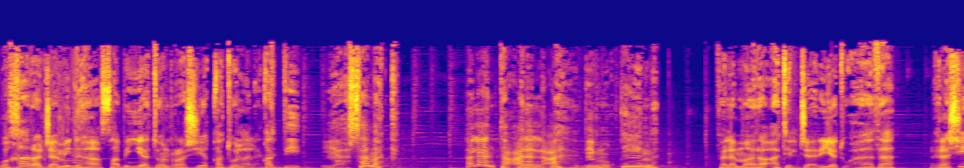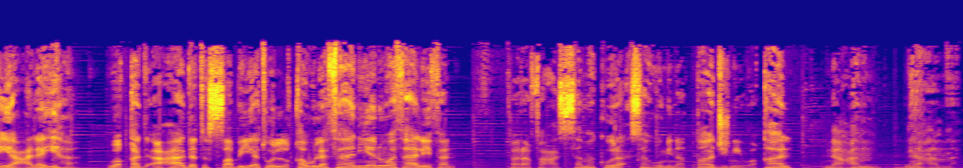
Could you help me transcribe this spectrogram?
وخرج منها صبية رشيقة القد يا سمك هل أنت على العهد مقيم؟ فلما رأت الجارية هذا غشي عليها وقد أعادت الصبية القول ثانيا وثالثا فرفع السمك رأسه من الطاجن وقال نعم نعم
